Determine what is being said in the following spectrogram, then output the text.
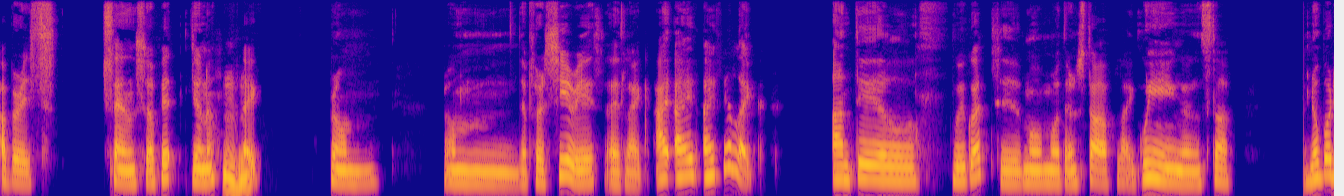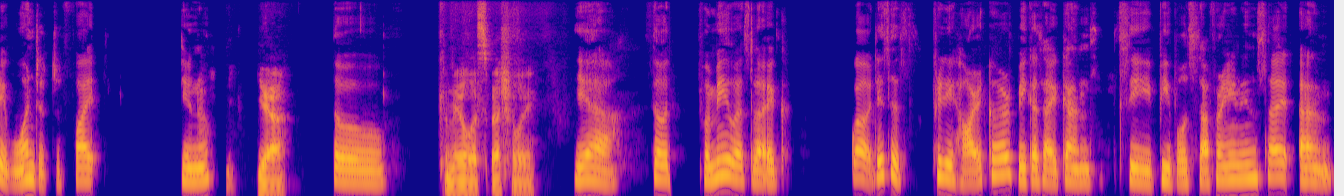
average sense of it, you know? Mhm. Like from from the first series, I like I, I, I feel like until we got to more modern stuff like Wing and stuff, nobody wanted to fight, you know? Yeah. So Kamille, especially. yeah. So for me, it was like, wow, this is pretty hardcore because I can see people suffering inside, and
